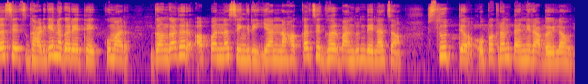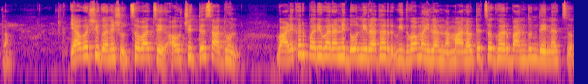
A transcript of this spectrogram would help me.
तसेच घाडगेनगर येथे कुमार गंगाधर अप्पन्न सिंगरी यांना हक्काचे घर बांधून देण्याचा स्तुत्य उपक्रम त्यांनी राबविला होता. यावर्षी गणेश उत्सवाचे औचित्य साधून वाळेकर परिवाराने दोन निराधार विधवा महिलांना मानवतेचं घर बांधून देण्याचं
